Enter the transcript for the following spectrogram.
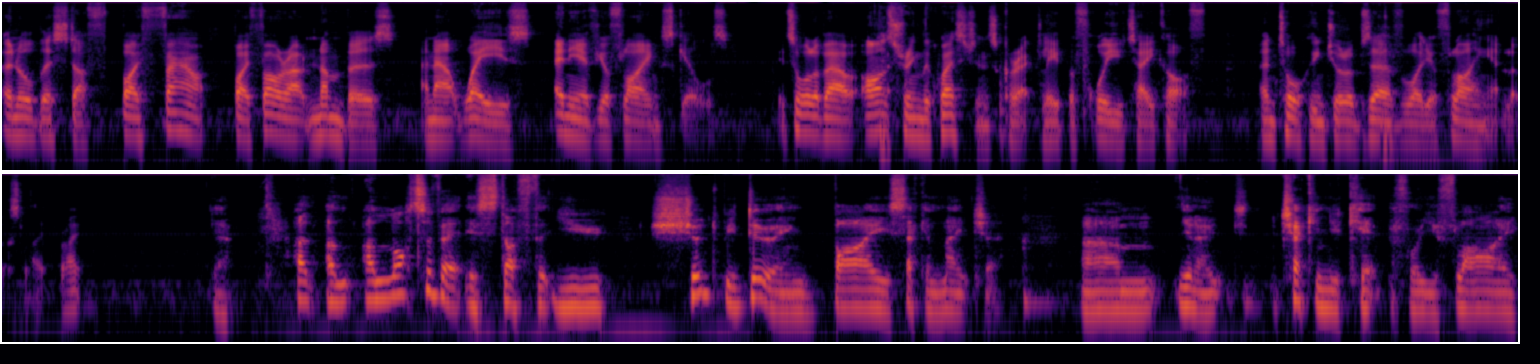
and all this stuff by far by far outnumbers and outweighs any of your flying skills. It's all about answering the questions correctly before you take off. and talking to your observer while you're flying. It looks like right. A, a, a lot of it is stuff that you should be doing by second nature. Um, you know, checking your kit before you fly,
